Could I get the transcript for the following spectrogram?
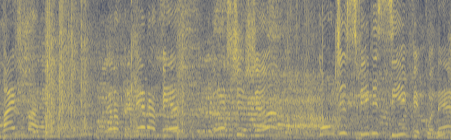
mais uma vez pela primeira vez prestigiando com desfile cívico, né?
